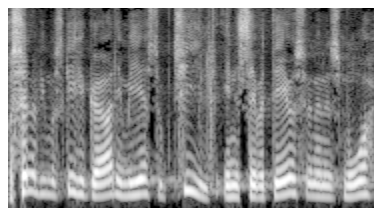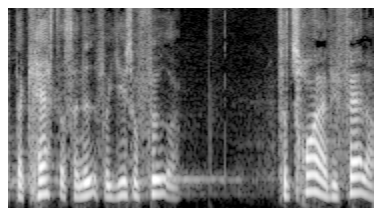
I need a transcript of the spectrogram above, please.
Og selvom vi måske kan gøre det mere subtilt end Zebedeus mor, der kaster sig ned for Jesu fødder, så tror jeg, at vi falder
